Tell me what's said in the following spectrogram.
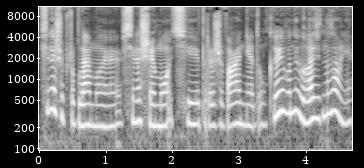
всі наші проблеми, всі наші емоції, переживання, думки, вони вилазять назовні.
